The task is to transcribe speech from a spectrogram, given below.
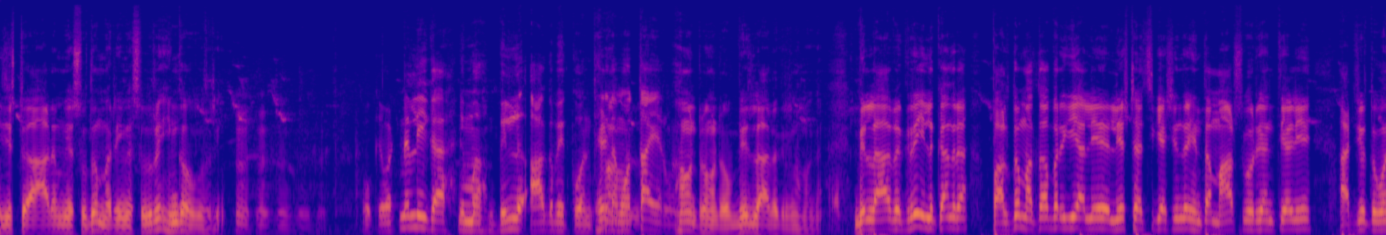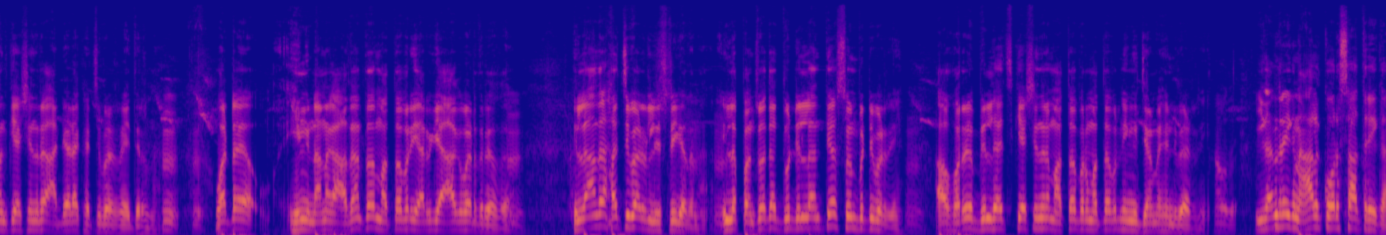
ಇದಿಷ್ಟು ಆಡು ಮೇಸುದು ಮರಿ ಮೇಸೋದು ರೀ ಹಿಂಗೆ ಹೋಗುದು ರೀ ಓಕೆ ಒಟ್ಟಿನಲ್ಲಿ ಈಗ ನಿಮ್ಮ ಬಿಲ್ ಆಗಬೇಕು ಅಂತ ಹೇಳಿ ನಮ್ಮ ಒತ್ತಾಯ. ಹ್ಞೂ ರೀ ಹ್ಞೂ ರೀ ಬಿಲ್ ಆಗ್ಬೇಕ್ರಿ ನಮಗೆ. ಬಿಲ್ ಆಗ್ಬೇಕ್ರಿ ಇಲ್ಲಕಂದ್ರೆ ಪಾಲ್ತು ಮತ್ತೊಬ್ಬರಿಗೆ ಅಲ್ಲಿ ಲಿಸ್ಟ್ ಹಚ್ಚಿ ಕ್ಯಾಶಿಂದ್ರೆ ಇಂಥ ಮಾಡಿಸ್ಕೋರಿ ಅಂತೇಳಿ ಅರ್ಜಿ ತೊಗೊಂಡ್ ಕ್ಯಾಶಿಂದ್ರೆ ಅಡ್ಡಾಡಕ್ಕೆ ಹಚ್ಚಿಬೇಡ್ರಿ ರೈತರನ್ನ ಒಟ್ಟು ಹಿಂಗೆ ನನಗೆ ಆದಂಥ ಮತ್ತೊಬ್ರಿಗೆ ಯಾರಿಗೆ ಆಗಬೇಡ್ರಿ ಅದು. ಇಲ್ಲ ಅಂದ್ರೆ ಹಚ್ಚಿ ಬೇಡ್ರಿ ಲಿಸ್ಟಿಗೆ ಅದನ್ನ ಇಲ್ಲ ಪಂಚಾಯತ್ ದುಡ್ಡು ಇಲ್ಲ ಅಂತೇಳಿ ಸುಮ್ ಬಿಟ್ಟಿಬಿಡ್ರಿ ಆ ಹೊರಗೆ ಬಿಲ್ ಹಚ್ಚಿ ಕೇಸ್ ಅಂದ್ರೆ ಮತ್ತೊಬ್ಬರು ಮತ್ತೊಬ್ರು ಹಿಂಗೆ ಜನ್ಮ ಹಿಂಡ್ಬೇಡ್ರಿ. ಹೌದು. ಈಗ ಅಂದ್ರೆ ಈಗ ನಾಲ್ಕು ವರ್ಷ ಆತ್ರಿ ಈಗ.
